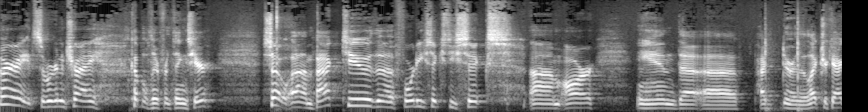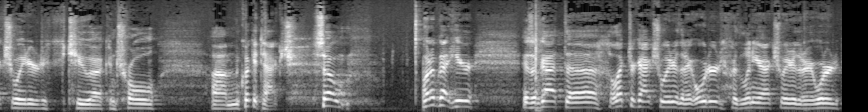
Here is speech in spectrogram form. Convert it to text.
Alright, so we're going to try a couple different things here. So, um, back to the 4066 um, R and the, uh, or the electric actuator to, to uh, control um, the quick attach. So, what I've got here is I've got the electric actuator that I ordered, or the linear actuator that I ordered,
